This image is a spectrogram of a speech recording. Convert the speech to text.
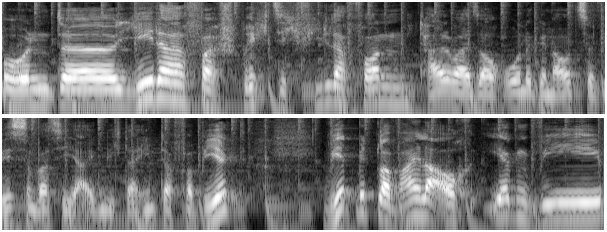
Und äh, jeder verspricht sich viel davon, teilweise auch ohne genau zu wissen, was sich eigentlich dahinter verbirgt. Wird mittlerweile auch irgendwie,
